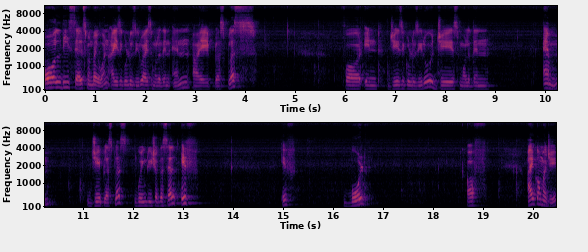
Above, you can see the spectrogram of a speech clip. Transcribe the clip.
all these cells one by one. I is equal to 0 i is smaller than n i plus plus. For int j is equal to 0 j is smaller than m j plus plus going to each of the cell. If if board of i comma j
